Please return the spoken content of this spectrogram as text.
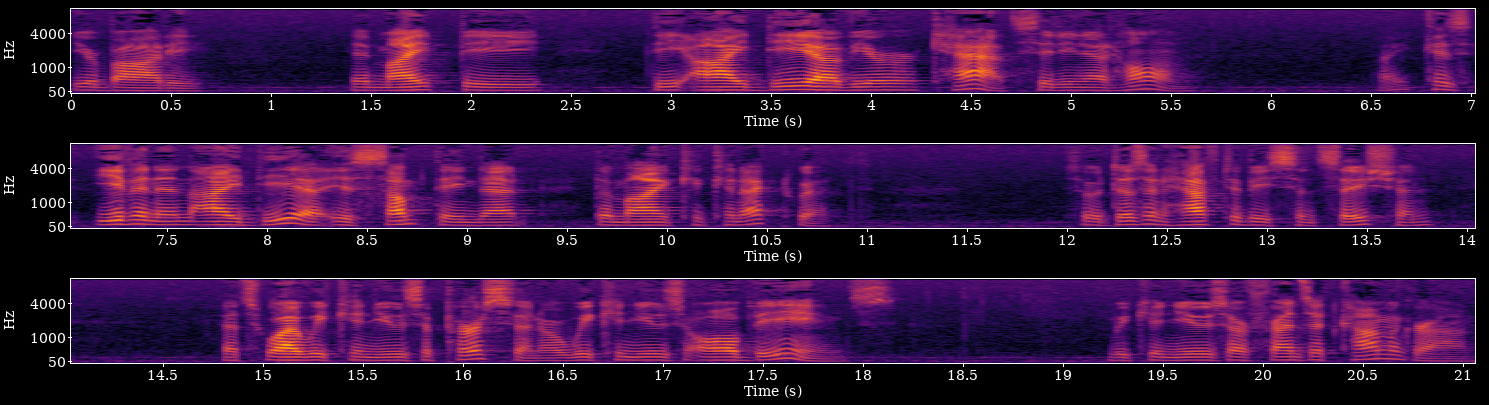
your body. It might be the idea of your cat sitting at home. Right? Because even an idea is something that the mind can connect with. So it doesn't have to be sensation. That's why we can use a person or we can use all beings. We can use our friends at common ground.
